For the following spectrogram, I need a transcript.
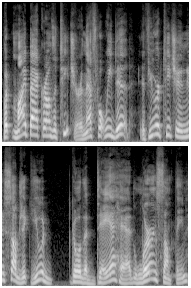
But my background's a teacher, and that's what we did. If you were teaching a new subject, you would go the day ahead, learn something,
